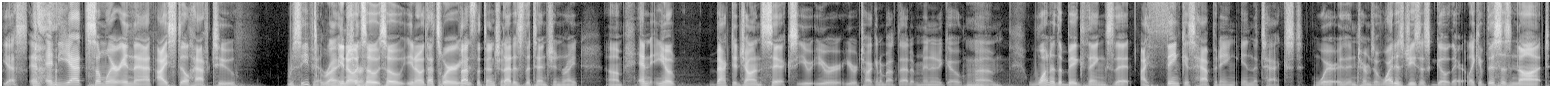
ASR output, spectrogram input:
Yes, and and yet somewhere in that, I still have to receive him. Right, You know, and so so you know that's where That's the tension. that is the tension, right? Um, and you know, back to John six, you you were you were talking about that a minute ago. Mhm. Um, one of the big things that I think is happening in the text, where in terms of why does Jesus go there? Like, if this is not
